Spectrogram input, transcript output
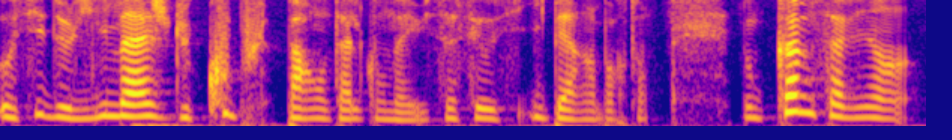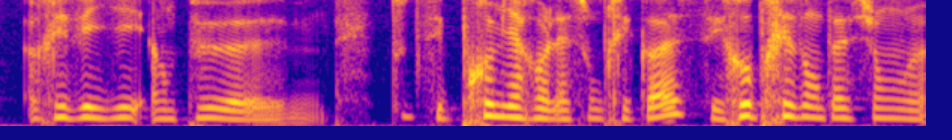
aussi de l'image du couple parental qu'on a eu. Ça, c'est aussi hyper important. Donc comme ça vient réveiller un peu toutes ces premières relations précoces, ces représentations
